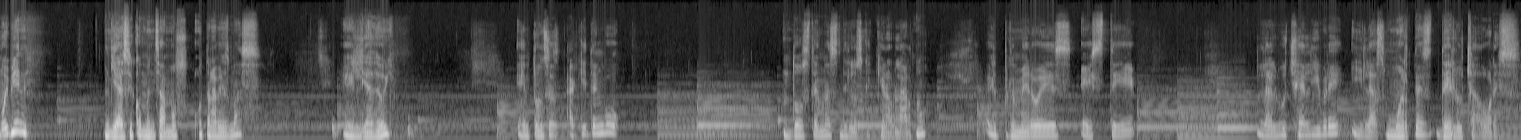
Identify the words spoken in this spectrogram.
Muy bien, ya así comenzamos otra vez más el día de hoy. Entonces, aquí tengo dos temas de los que quiero hablar, ¿no? El primero es este la lucha libre y las muertes de luchadores.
